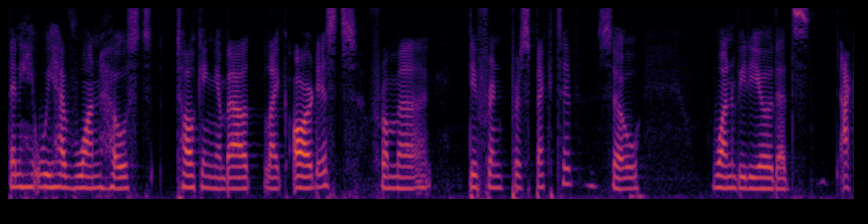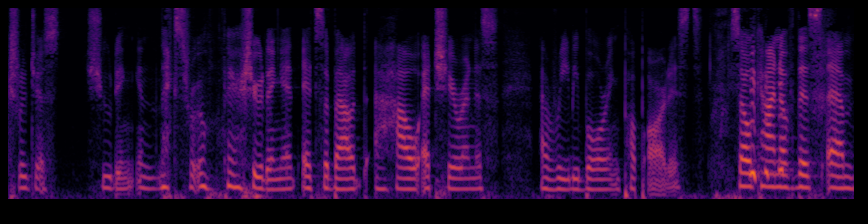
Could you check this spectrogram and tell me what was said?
Then he, we have one host talking about like artists from a different perspective. So one video that's actually just shooting in the next room. They're shooting it. It's about how Ed Sheeran is a really boring pop artist. So kind of this um,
